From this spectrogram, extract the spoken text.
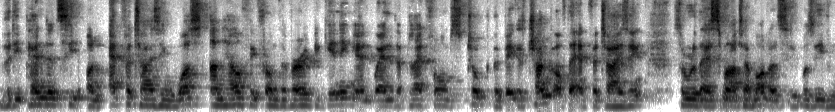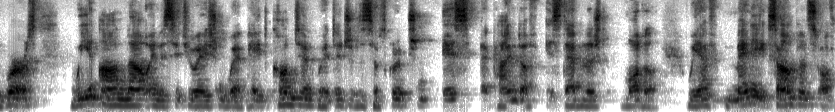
The dependency on advertising was unhealthy from the very beginning. And when the platforms took the biggest chunk of the advertising through their smarter models, it was even worse. We are now in a situation where paid content, where digital subscription is a kind of established model. We have many examples of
